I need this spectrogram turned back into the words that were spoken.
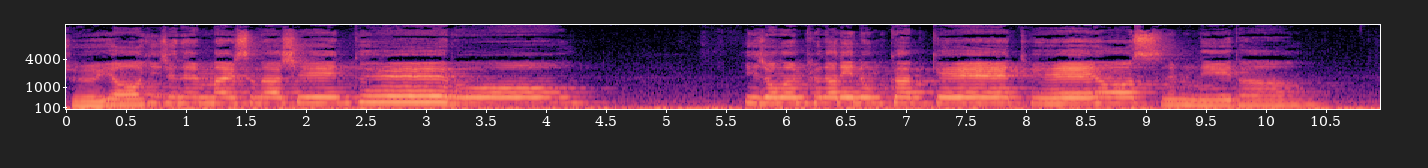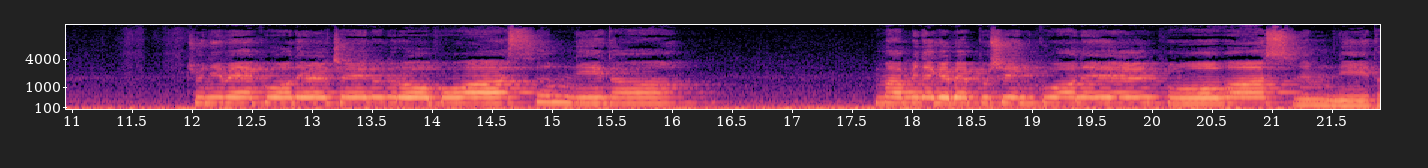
주여 이제는 말씀하신 대로 이종은 편안히 눈 감게 되었습니다. 주님의 구원을 제 눈으로 보았습니다. 만민에게 베푸신 구원을 보았습니다.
